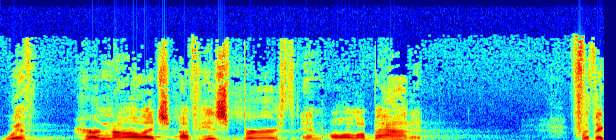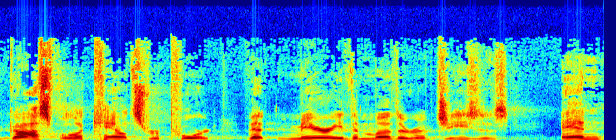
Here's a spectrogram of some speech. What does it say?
with her knowledge of his birth and all about it. For the gospel accounts report that Mary, the mother of Jesus, and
